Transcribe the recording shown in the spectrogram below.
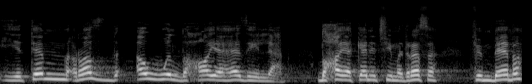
يتم رصد أول ضحايا هذه اللعبة. ضحايا كانت في مدرسة في امبابه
